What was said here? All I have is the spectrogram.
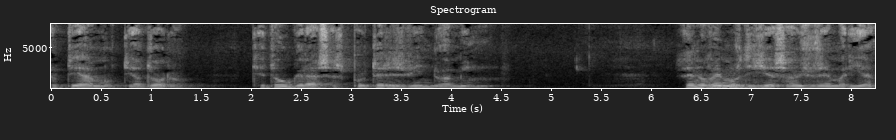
eu te amo, te adoro, te dou graças por teres vindo a mim. Renovemos, dizia São José Maria,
